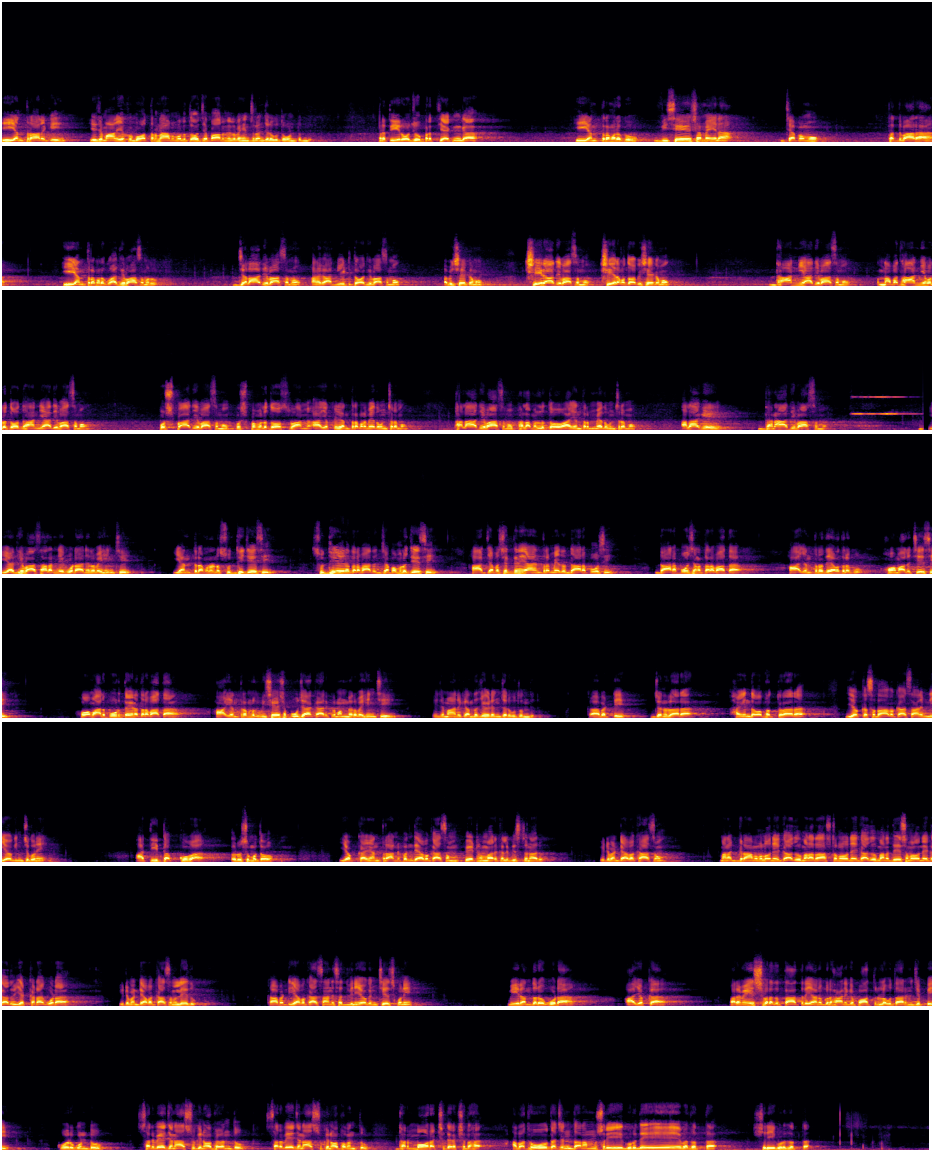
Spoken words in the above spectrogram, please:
ఈ యంత్రాలకి యజమాని యొక్క గోత్రనామములతో జపాలు నిర్వహించడం జరుగుతూ ఉంటుంది. ప్రతిరోజు ప్రత్యేకంగా ఈ యంత్రములకు విశేషమైన జపము తద్వారా ఈ యంత్రములకు అధివాసములు జలాధివాసము అనగా నీటితో అధివాసము అభిషేకము క్షీరాదివాసము క్షీరముతో అభిషేకము ధాన్యాదివాసము నవధాన్యములతో ధాన్యాదివాసము పుష్పాదివాసము పుష్పములతో స్వామి ఆ యొక్క యంత్రముల మీద ఉంచడము ఫలాదివాసము ఫలములతో ఆ యంత్రం మీద ఉంచడము అలాగే ధనాదివాసము ఈ అధివాసాలన్నీ కూడా నిర్వహించి యంత్రములను శుద్ధి చేసి శుద్ధి అయిన తర్వాత జపములు చేసి ఆ జపశక్తిని ఆ యంత్రం మీద దారపోసి దారపోసిన తర్వాత ఆ యంత్రదేవతలకు హోమాలు చేసి హోమాలు పూర్తయిన తర్వాత ఆ యంత్రములకు విశేష పూజా కార్యక్రమం నిర్వహించి యజమానికి అందజేయడం జరుగుతుంది. కాబట్టి జనులారా హైందవ భక్తులారా ఈ యొక్క సదావకాశాన్ని వినియోగించుకొని అతి తక్కువ రుసుముతో ఈ యొక్క యంత్రాన్ని పొందే అవకాశం పీఠం వారు కల్పిస్తున్నారు. ఇటువంటి అవకాశం మన గ్రామంలోనే కాదు మన రాష్ట్రంలోనే కాదు మన దేశంలోనే కాదు ఎక్కడా కూడా ఇటువంటి అవకాశం లేదు. కాబట్టి ఈ అవకాశాన్ని సద్వినియోగం చేసుకుని మీరందరూ కూడా ఆ యొక్క పరమేశ్వర దత్తాత్రేయ అనుగ్రహానికి పాత్రులవుతారని చెప్పి కోరుకుంటూ సర్వే జనా సుఖినో భవంతు సర్వే జనా సుఖినో భవంతు. ధర్మో రక్షతి రక్షత. అవధూత చింతనం శ్రీ గురుదేవదత్త. శ్రీ గురుదత్త.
